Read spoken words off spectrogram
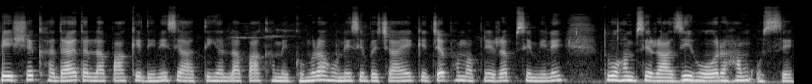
बेशक हदायत अल्लाह पाक के देने से आती है। अल्लाह पाक हमें गुमराह होने से बचाए कि जब हम अपने रब से मिलें तो वो हमसे राज़ी हो और हम उससे,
